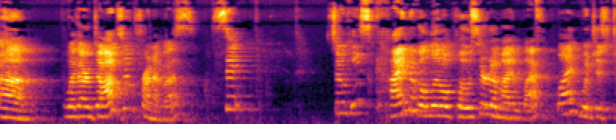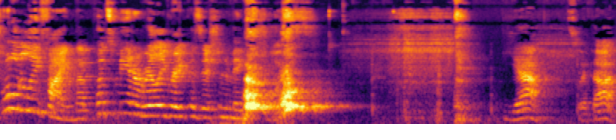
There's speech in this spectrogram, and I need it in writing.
um, with our dogs in front of us. So he's kind of a little closer to my left leg, which is totally fine. That puts me in a really great position to make a choice. Yeah, that's what I thought.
